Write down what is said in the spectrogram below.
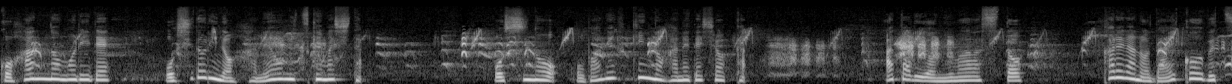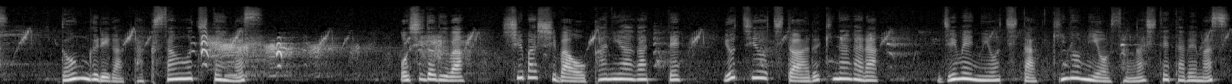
湖畔の森でオシドリの羽を見つけました。オスの尾羽付近の羽でしょうか。辺りを見回すと彼らの大好物どんぐりがたくさん落ちています。オシドリはしばしば丘に上がってよちよちと歩きながら地面に落ちた木の実を探して食べます。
